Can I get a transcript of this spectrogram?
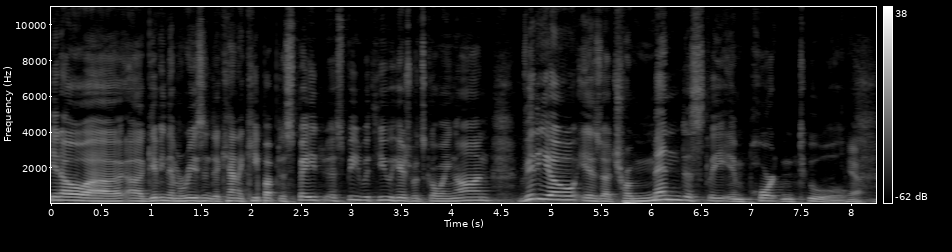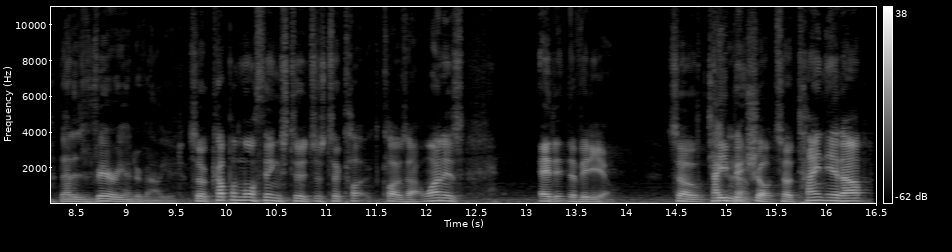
You know, uh, uh, giving them a reason to kind of keep up to speed, uh, speed with you. Here's what's going on. Video is a tremendously important tool Yeah. that is very undervalued. So a couple more things to just to cl- close out. One is edit the video. So Tighten keep it it, short. So tighten it up.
